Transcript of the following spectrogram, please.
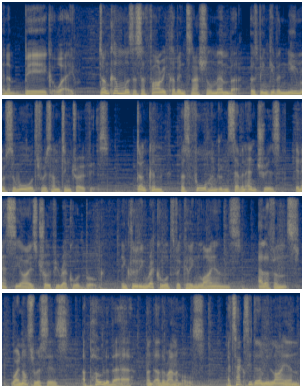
in a big way. Duncan was a Safari Club International member who has been given numerous awards for his hunting trophies. Duncan has 407 entries in SCI's trophy record book, including records for killing lions, elephants, rhinoceroses, a polar bear, and other animals. A taxidermy lion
